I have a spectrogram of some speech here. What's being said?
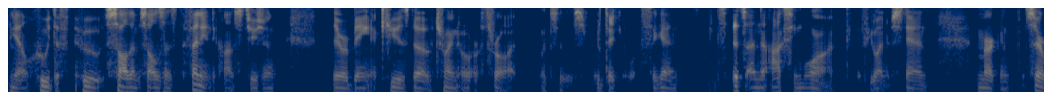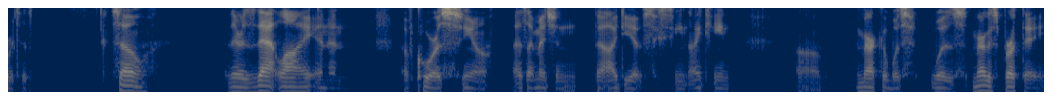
you know, who def- who saw themselves as defending the Constitution, they were being accused of trying to overthrow it, which is ridiculous. Again, it's, it's an oxymoron if you understand American conservatism. So there's that lie, and then, of course, you know, as I mentioned, the idea of 1619. Um, America was was America's birthday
